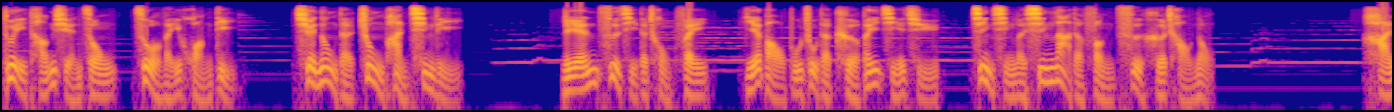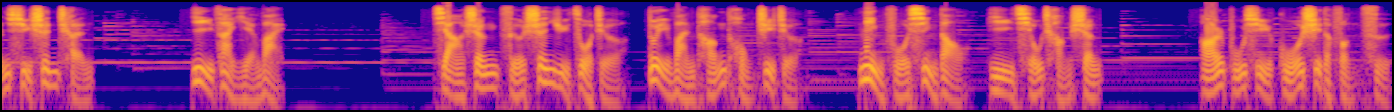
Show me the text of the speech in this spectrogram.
对唐玄宗作为皇帝，却弄得众叛亲离，连自己的宠妃也保不住的可悲结局，进行了辛辣的讽刺和嘲弄，含蓄深沉，意在言外。贾生则深喻作者对晚唐统治者宁佛信道以求长生。而不恤国事的讽刺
